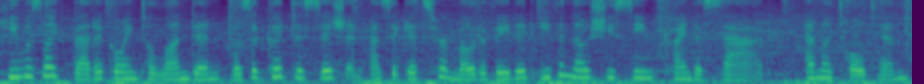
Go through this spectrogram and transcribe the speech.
He was like Betta going to London was a good decision as it gets her motivated even though she seemed kinda sad. Emma told him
